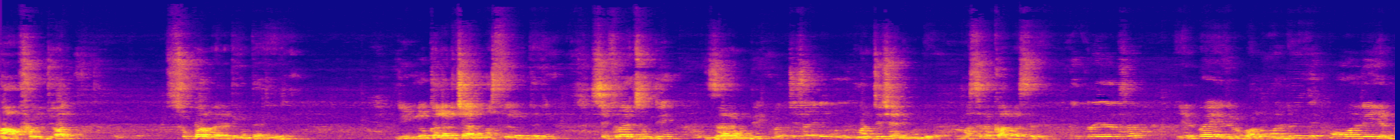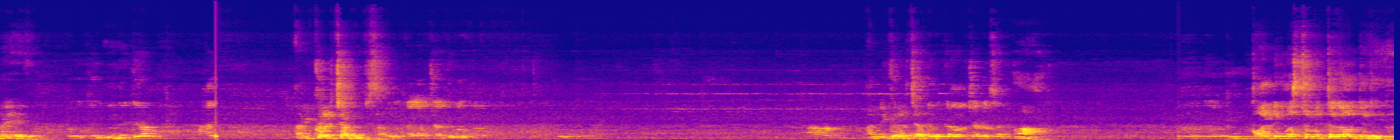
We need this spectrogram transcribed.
అన్ని ఫుల్ జాల్ సూపర్ వెరైటీ ఉంటుంది ఇది. దీంట్లో కలర్ చాలా మస్తు ఉంటుంది. సీక్వెన్స్ ఉంది జర్ ఉంది. మంచి షైనింగ్ ఉంది. మంచి షైనింగ్ ఉంది. మస్తు రకాలు వస్తుంది. ప్రైస్ సార్ ఎనభై ఐదు రూపాయలు ఓన్లీ. ఓన్లీ ఎనభై ఐదు. దగ్గర అవి కలర్ ఉంది సార్. కలర్ చాట్ అన్ని కలర్ చాట్ సార్? క్వాలిటీ మస్తు మెత్తగా ఉంటుంది ఇది.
